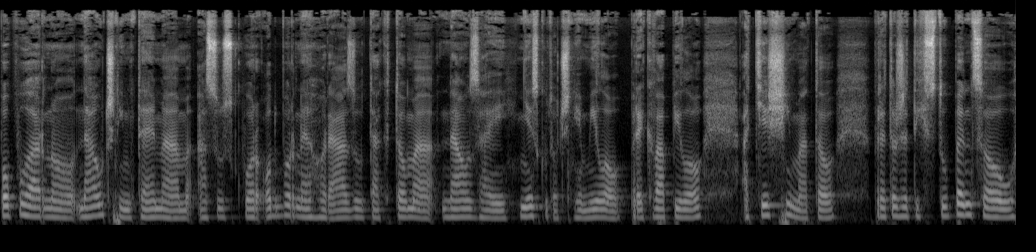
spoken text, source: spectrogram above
populárno-naučným témam a sú skôr odborného rázu, tak to ma naozaj neskutočne milo prekvapilo a teší ma to, pretože tých stupencov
